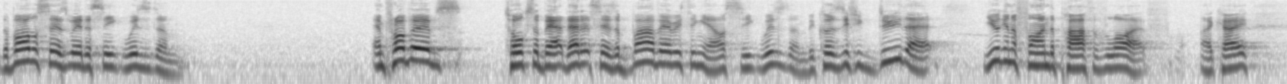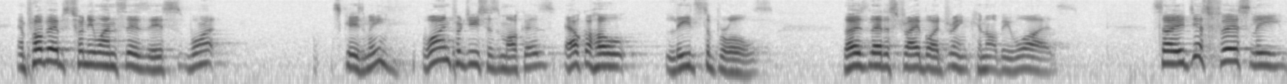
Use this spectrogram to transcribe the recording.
The Bible says we're to seek wisdom. And Proverbs talks about that. It says, above everything else, seek wisdom. Because if you do that, you're going to find the path of life. Okay? And Proverbs 21 says this what, excuse me, wine produces mockers, alcohol leads to brawls. Those led astray by drink cannot be wise. So, just firstly,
